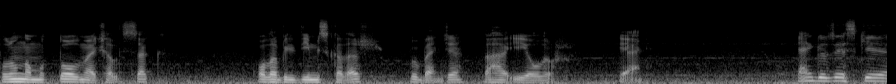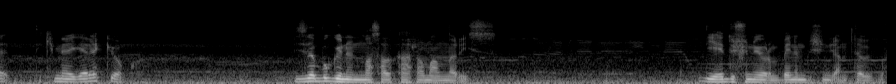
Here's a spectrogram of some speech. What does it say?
bununla mutlu olmaya çalışsak olabildiğimiz kadar bu bence daha iyi olur. Yani. Yani gözü eskiye dikmeye gerek yok. Biz de bugünün masal kahramanlarıyız. Diye düşünüyorum. Benim düşüncem tabii bu.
